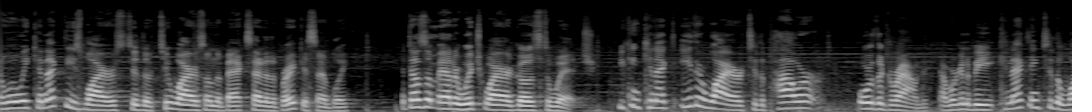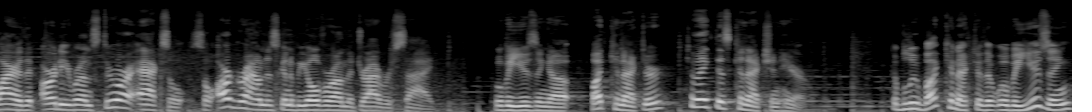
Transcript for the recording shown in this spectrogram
And when we connect these wires to the two wires on the backside of the brake assembly, it doesn't matter which wire goes to which. You can connect either wire to the power or the ground. Now we're going to be connecting to the wire that already runs through our axle, so our ground is going to be over on the driver's side. We'll be using a butt connector to make this connection here. The blue butt connector that we'll be using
